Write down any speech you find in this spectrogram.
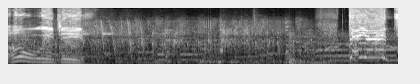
Holy jeez! Dang it!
